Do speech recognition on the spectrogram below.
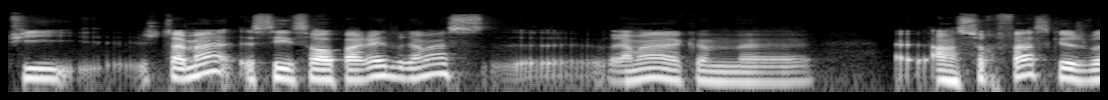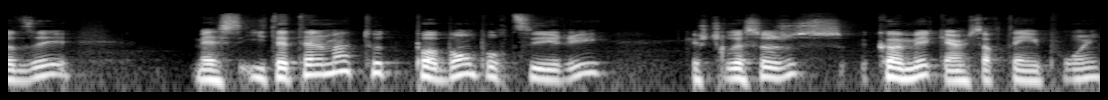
puis, justement, ça va paraître vraiment, euh, vraiment comme euh, en surface, que je vais dire. Mais il était tellement tout pas bon pour tirer que je trouvais ça juste comique à un certain point.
